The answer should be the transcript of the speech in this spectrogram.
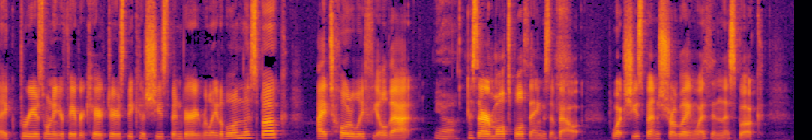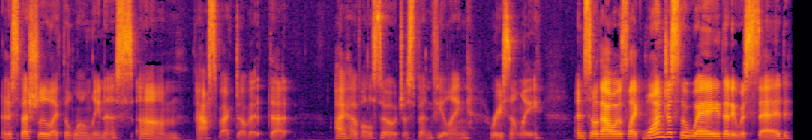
like Brie is one of your favorite characters because she's been very relatable in this book, I totally feel that yeah. because there are multiple things about what she's been struggling with in this book and especially like the loneliness um, aspect of it that i have also just been feeling recently and so that was like one just the way that it was said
